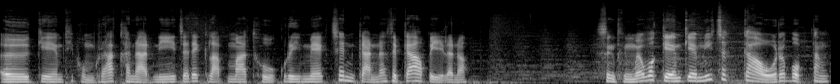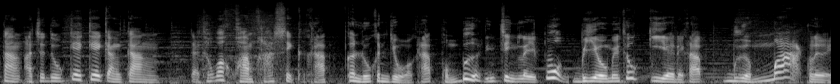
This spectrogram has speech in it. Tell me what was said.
เออเกมที่ผมรักขนาดนี้จะได้กลับมาถูกรีเมคเช่นกันนะ19 ปีแล้วเนาะซึ่งถึงแม้ว่าเกมเกมนี้จะเก่าระบบต่างๆ อาจจะดูเก้ๆกังๆ แต่ถ้าว่าความคลาสสิกครับ ก็รู้กันอยู่ครับ ผมเบื่อจริง ๆ เลยพวกเบียวเมทัลเกียร์นะครับ เบื่อมากเลย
